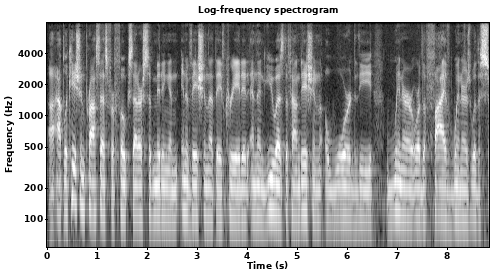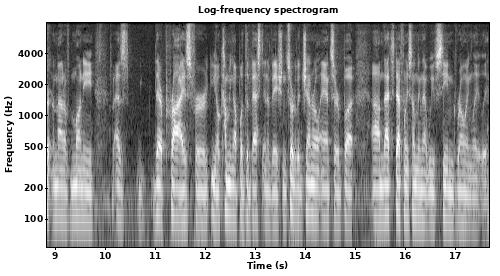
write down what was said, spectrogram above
uh, application process for folks that are submitting an innovation that they've created, and then you, as the foundation, award the winner or the five winners with a certain amount of money as their prize for you know coming up with the best innovation. Sort of a general answer, but um, that's definitely something that we've seen growing lately.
